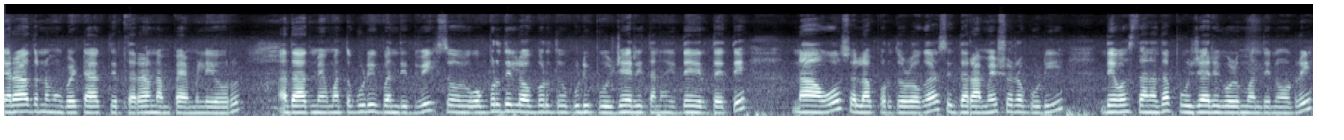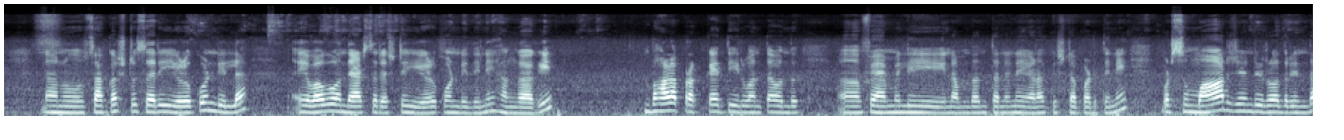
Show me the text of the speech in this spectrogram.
ಯಾರಾದರೂ ನಮಗೆ ಭೇಟಿ ಆಗ್ತಿರ್ತಾರೆ ನಮ್ಮ ಫ್ಯಾಮಿಲಿಯವರು ಅದಾದ್ಮೇಲೆ ಮತ್ತು ಗುಡಿಗೆ ಬಂದಿದ್ವಿ. ಸೊ ಒಬ್ರದಿಲ್ಲ ಒಬ್ರದ್ದು ಗುಡಿ ಪೂಜಾರಿ ತನ ಇದ್ದೇ ಇರ್ತೈತಿ. ನಾವು ಸೊಲ್ಲಾಪುರದೊಳಗೆ ಸಿದ್ದರಾಮೇಶ್ವರ ಗುಡಿ ದೇವಸ್ಥಾನದ ಪೂಜಾರಿಗಳು ಮಂದಿ ನೋಡ್ರಿ. ನಾನು ಸಾಕಷ್ಟು ಸರಿ ಹೇಳ್ಕೊಂಡಿಲ್ಲ. ಯಾವಾಗ ಒಂದು ಎರಡು ಸರಿ ಅಷ್ಟೇ ಹೇಳ್ಕೊಂಡಿದ್ದೀನಿ. ಹಾಗಾಗಿ ಬಹಳ ಪ್ರಖ್ಯಾತಿ ಇರುವಂಥ ಒಂದು ಫ್ಯಾಮಿಲಿ ನಮ್ದಂತಲೇ ಹೇಳೋಕ್ಕೆ ಇಷ್ಟಪಡ್ತೀನಿ. ಬಟ್ ಸುಮಾರು ಜನರು ಇರೋದರಿಂದ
